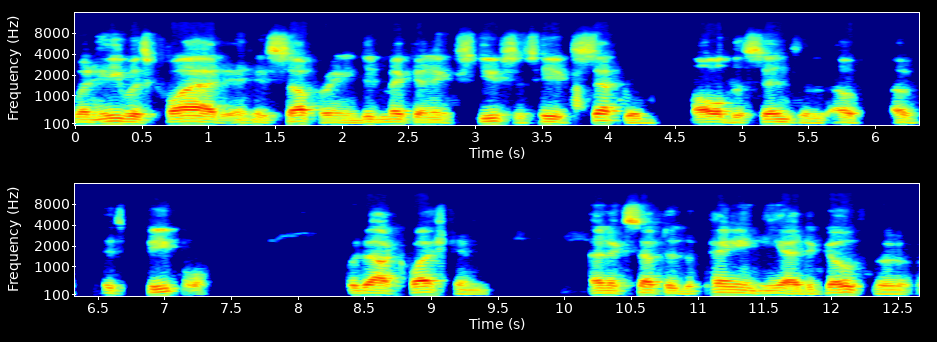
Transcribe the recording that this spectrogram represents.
when he was quiet in his suffering and didn't make any excuses, he accepted all the sins of, of, of his people without question and accepted the pain he had to go through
